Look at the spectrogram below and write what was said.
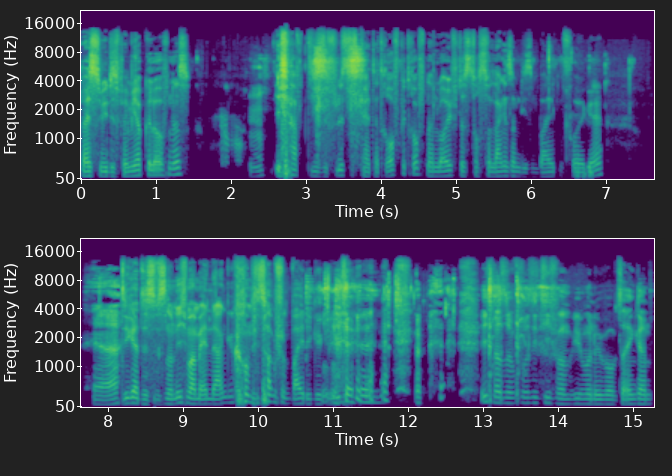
weißt du, wie das bei mir abgelaufen ist? Hm? Ich habe diese Flüssigkeit da drauf getroffen, dann läuft es doch so langsam diesen Balken voll, gell? Ja. Digga, das ist noch nicht mal am Ende angekommen, jetzt haben schon beide geglückt. ich war so positiv, wie man überhaupt sein kann.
